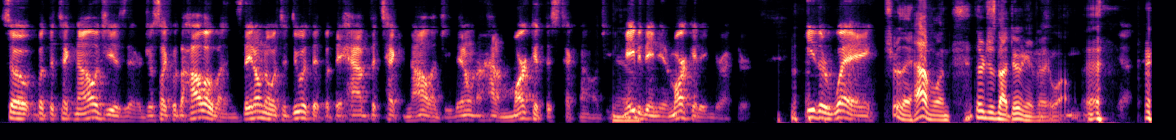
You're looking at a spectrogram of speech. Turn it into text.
So, but the technology is there, just like with the HoloLens. They don't know what to do with it, but they have the technology. They don't know how to market this technology. Yeah. Maybe they need a marketing director. Either way, Sure, they have one. They're just not doing it very well. yeah.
